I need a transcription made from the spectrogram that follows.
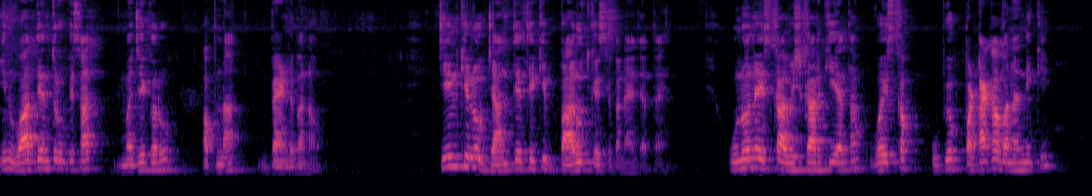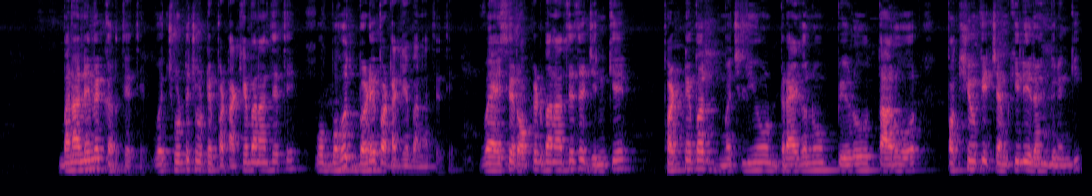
इन वाद्य यंत्रों के साथ मज़े करो। अपना बैंड बनाओ। चीन के लोग जानते थे कि बारूद कैसे बनाया जाता है। उन्होंने इसका आविष्कार किया था। वह इसका उपयोग पटाखा बनाने की बनाने में करते थे। वह छोटे छोटे पटाखे बनाते थे, वो बहुत बड़े पटाखे बनाते थे। वह ऐसे रॉकेट बनाते थे जिनके फटने पर मछलियों, ड्रैगनों, पेड़ों, तारों और पक्षियों की चमकीली रंग बिरंगी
